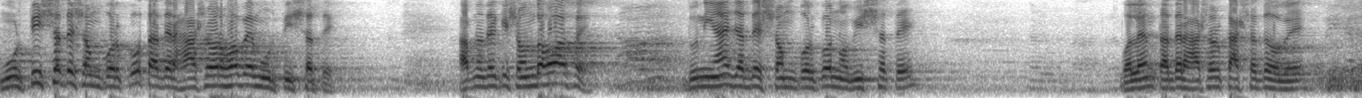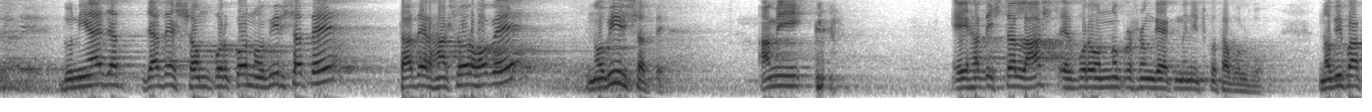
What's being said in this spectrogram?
মূর্তির সাথে সম্পর্ক, তাদের হাসর হবে মূর্তির সাথে। আপনাদের কি সন্দেহ আছে? দুনিয়ায় যাদের সম্পর্ক নবীর সাথে বলেন, তাদের হাসর কার সাথে হবে? দুনিয়ায় যাদের সম্পর্ক নবীর সাথে, তাদের হাসর হবে নবীর সাথে। আমি এই হাদিসটা লাস্ট এরপরে অন্য প্রসঙ্গে এক মিনিট কথা বলব। নবী পাক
